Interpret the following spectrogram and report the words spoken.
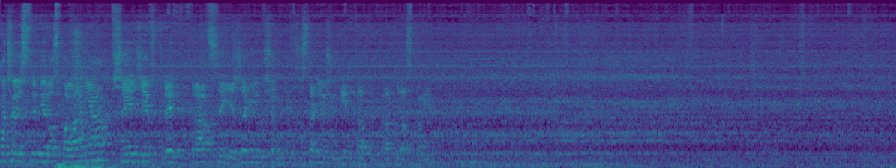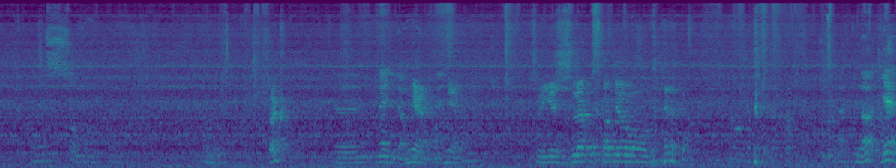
Kocioł jest w trybie rozpalania, przejdzie w tryb pracy, jeżeli zostanie osiągnięta temperatura spalania. Tak? Nie, nie dam. Nie, nie. Czyli ustawiony. No, nie,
